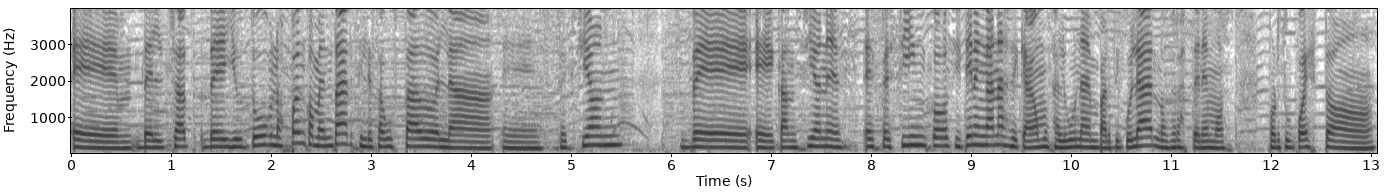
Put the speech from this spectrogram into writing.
em, del chat de YouTube. Nos pueden comentar si les ha gustado la eh, sección de eh, canciones F5. Si tienen ganas de que hagamos alguna en particular, nosotras tenemos, por supuesto,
